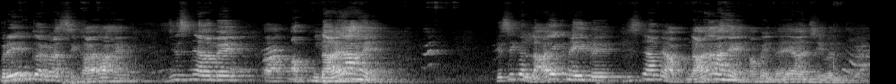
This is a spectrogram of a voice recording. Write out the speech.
प्रेम करना सिखाया है, जिसने हमें अपनाया है। किसी के लायक नहीं थे, जिसने हमें अपनाया है, हमें नया जीवन दिया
